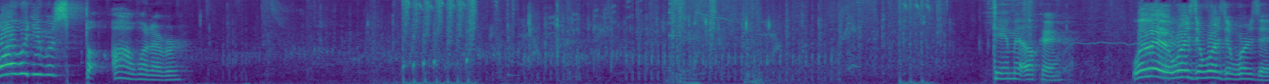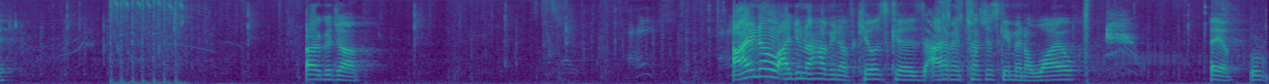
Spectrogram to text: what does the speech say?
Why would you resp- Oh, whatever. Damn it, okay. Wait, wait, wait, where is it, where is it, where is it? Alright, good job. I know I do not have enough kills because I haven't touched this game in a while. Hey, where,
